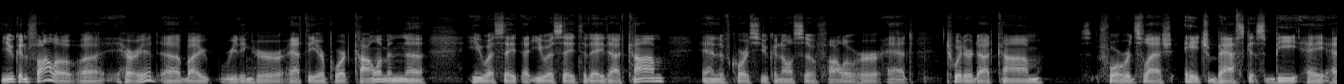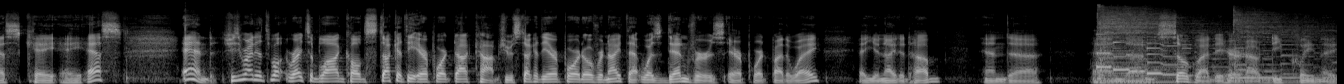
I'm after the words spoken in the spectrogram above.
You can follow uh, Harriet uh, by reading her at the airport column in uh, USA at usatoday.com, and of course you can also follow her at twitter.com forward slash hbaskas b a s k a s. And she writes, writes a blog called stuckattheairport.com. She was stuck at the airport overnight. That was Denver's airport, by the way, a United hub, and. Uh, And I'm so glad to hear how deep clean they,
